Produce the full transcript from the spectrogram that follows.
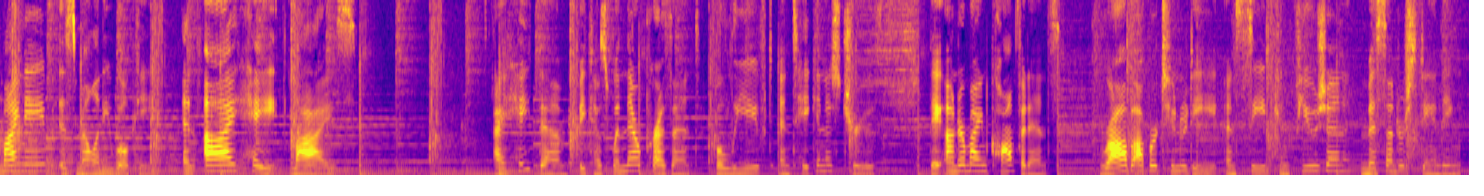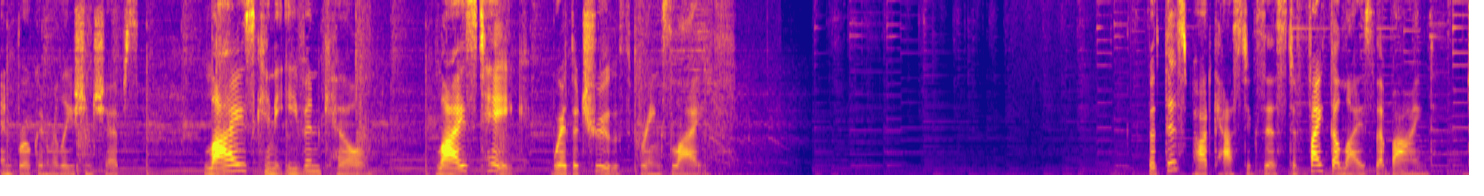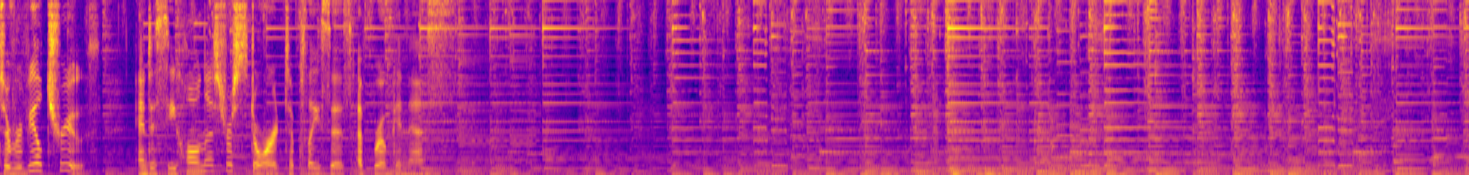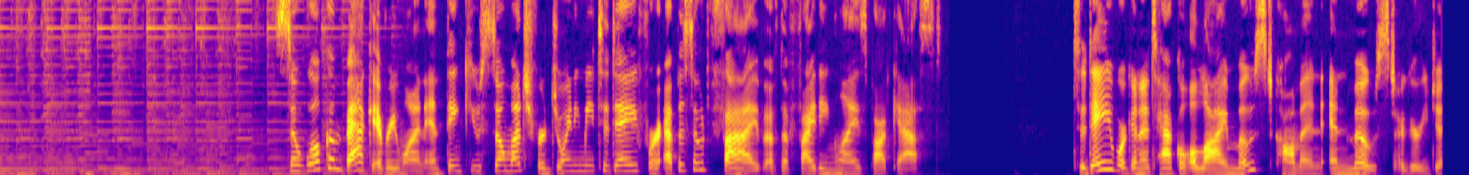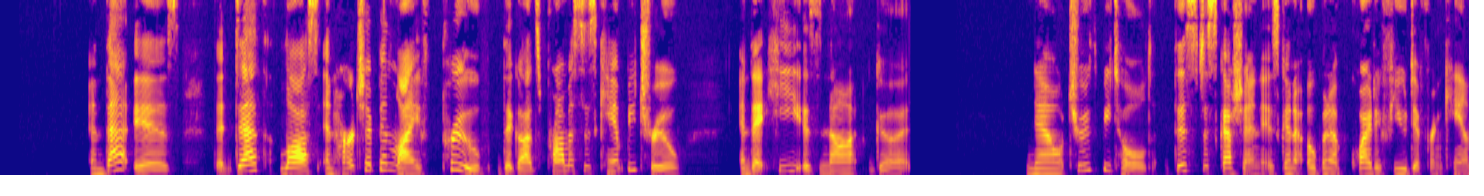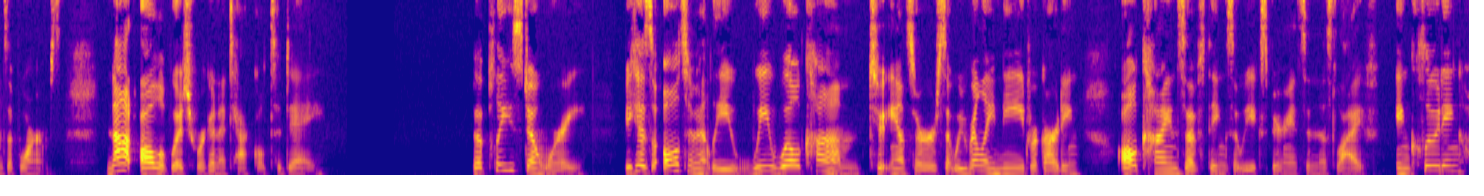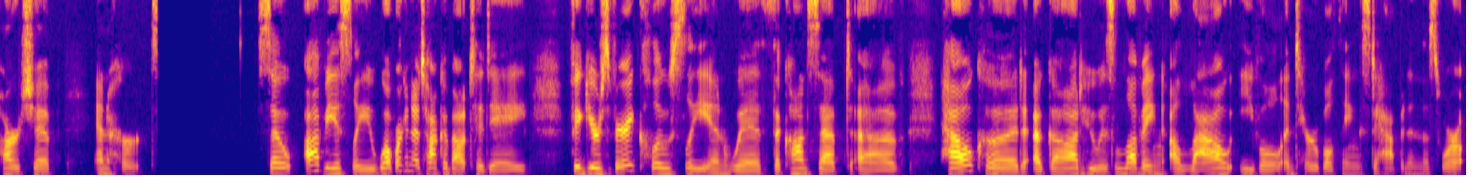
My name is Melanie Wilkie, and I hate lies. I hate them because when they're present, believed, and taken as truth, they undermine confidence, rob opportunity, and seed confusion, misunderstanding, and broken relationships. Lies can even kill. Lies take where the truth brings life. But this podcast exists to fight the lies that bind, to reveal truth, and to see wholeness restored to places of brokenness. So, welcome back, everyone, and thank you so much for joining me today for episode five of the Fighting Lies podcast. Today, we're going to tackle a lie most common and most egregious, and that is that death, loss, and hardship in life prove that God's promises can't be true and that He is not good. Now, truth be told, this discussion is going to open up quite a few different cans of worms, not all of which we're going to tackle today. But please don't worry, because ultimately we will come to answers that we really need regarding all kinds of things that we experience in this life, including hardship and hurt. So, obviously, what we're going to talk about today figures very closely in with the concept of how could a God who is loving allow evil and terrible things to happen in this world?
